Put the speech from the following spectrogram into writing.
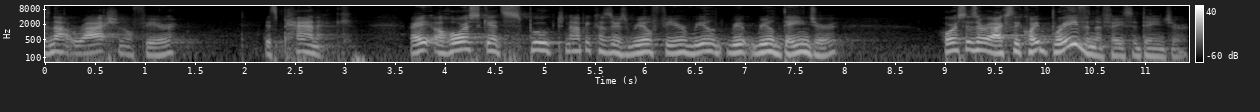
is not rational fear, it's panic. Right? A horse gets spooked not because there's real fear, real, real, real danger. Horses are actually quite brave in the face of danger.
